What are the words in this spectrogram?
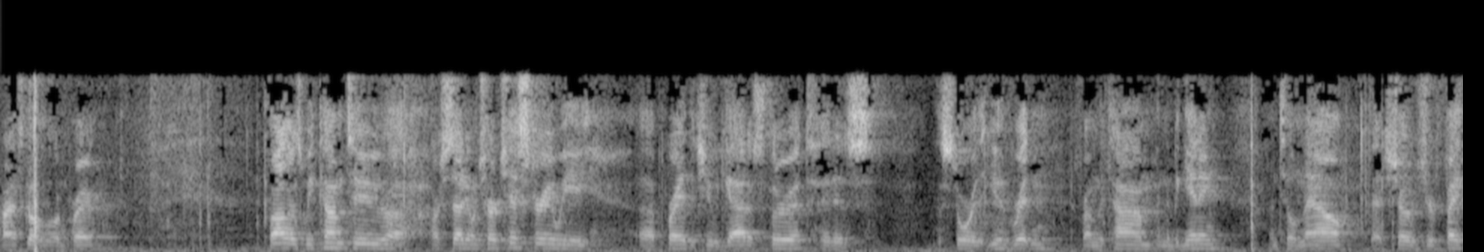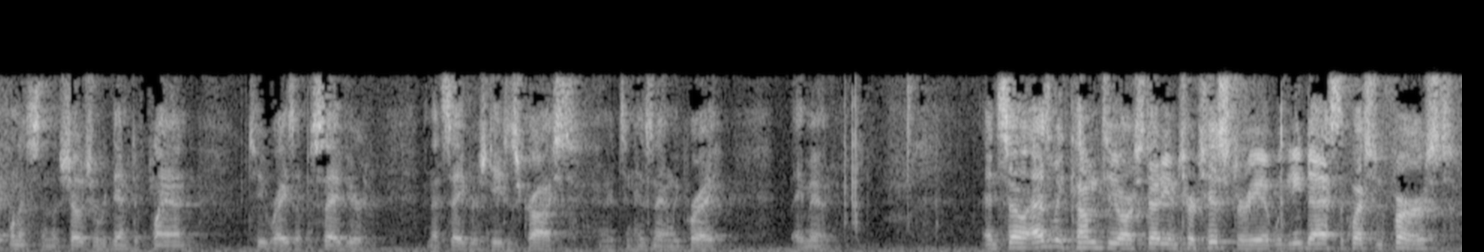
All right, let's go to the Lord in prayer. Father, as we come to uh, our study on church history, we uh, pray that you would guide us through it. It is the story that you have written from the time in the beginning until now that shows your faithfulness and that shows your redemptive plan to raise up a Savior, and that Savior is Jesus Christ. And it's in His name we pray. Amen. And so, as we come to our study in church history, we need to ask the question first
